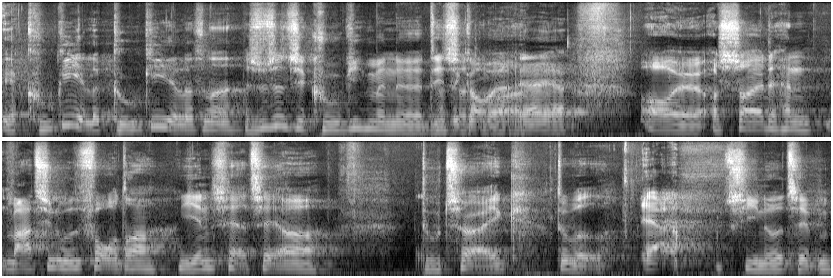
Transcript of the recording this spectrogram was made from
Ja, Cookie eller Googie eller sådan noget. Jeg synes, han siger Cookie, men øh, det er Det så kan godt lige være, ja, ja. Og, øh, og så er det, han Martin udfordrer Jens her til at... Du tør ikke, du ved, Ja, sige noget til dem.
